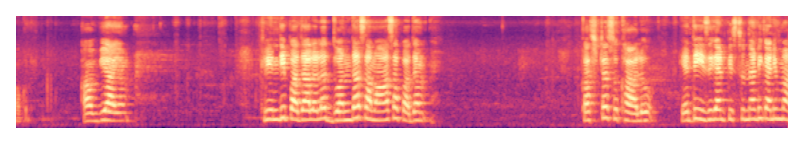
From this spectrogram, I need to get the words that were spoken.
ఒకటి. అవ్యాయం. క్రింది పదాలలో ద్వంద్వ సమాస పదం. కష్ట సుఖాలు ఎంత ఈజీగా అనిపిస్తుందండి కానీ మా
